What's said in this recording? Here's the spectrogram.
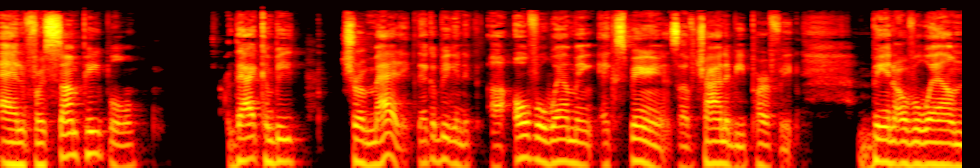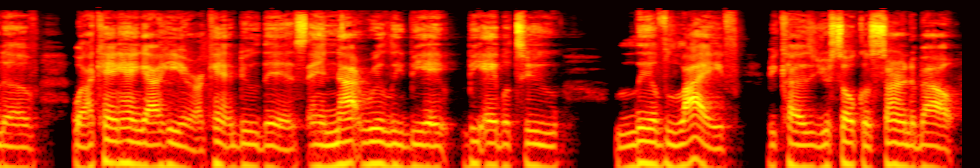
And for some people that can be traumatic that could be an uh, overwhelming experience of trying to be perfect being overwhelmed of well, I can't hang out here, I can't do this, and not really be a, be able to live life because you're so concerned about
